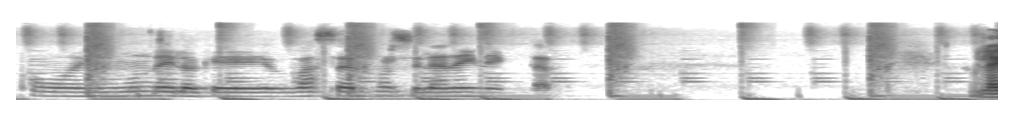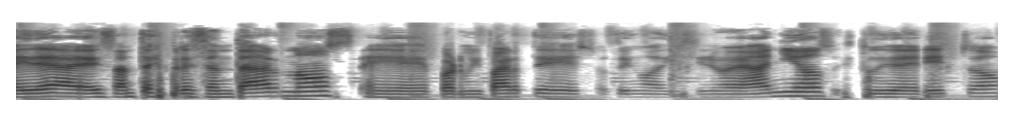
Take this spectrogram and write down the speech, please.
como en el mundo de lo que va a ser porcelana y néctar. La idea es antes presentarnos. Eh, por mi parte, yo tengo 19 años, estudio Derecho,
